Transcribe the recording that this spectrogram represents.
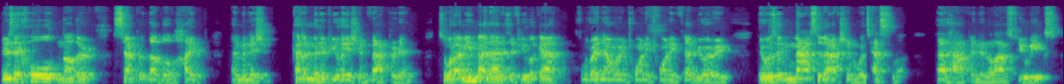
there's a whole nother separate level of hype and manipulation kind of manipulation factored in. So what I mean by that is if you look at right now we're in 2020 February, there was a massive action with Tesla that happened in the last few weeks.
